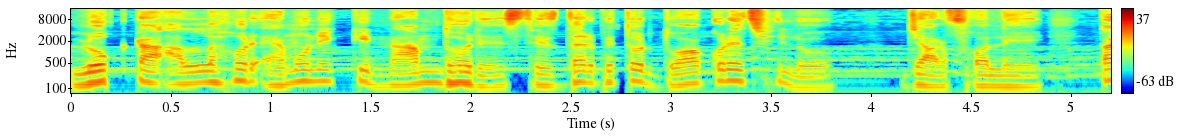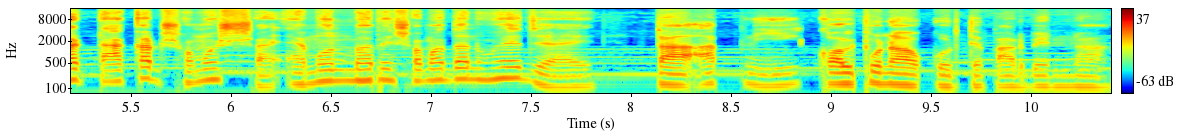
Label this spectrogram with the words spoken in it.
লোকটা আল্লাহর এমন একটি নাম ধরে সেজদার ভেতর দোয়া করেছিল, যার ফলে তার টাকার সমস্যা এমনভাবে সমাধান হয়ে যায় তা আপনি কল্পনাও করতে পারবেন না।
